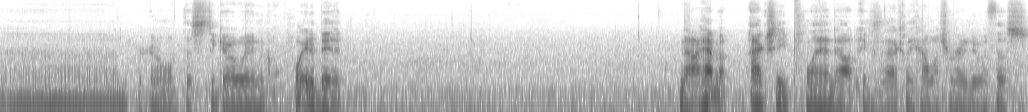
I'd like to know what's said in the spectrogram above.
Uh, we're going to want this to go in quite a bit. Now, I haven't actually planned out exactly how much we're going to do with this.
